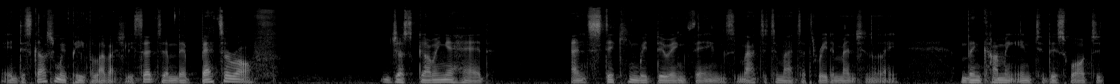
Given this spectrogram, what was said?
in discussion with people, I've actually said to them they're better off just going ahead and sticking with doing things matter to matter three dimensionally than coming into this world to,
